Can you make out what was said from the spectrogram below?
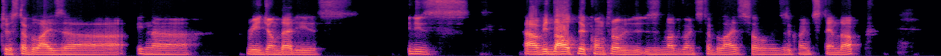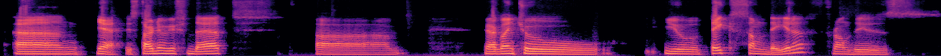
to stabilize in a region that is, it is without the control it is not going to stabilize so it's going to stand up and yeah starting with that uh, we are going to you take some data from this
